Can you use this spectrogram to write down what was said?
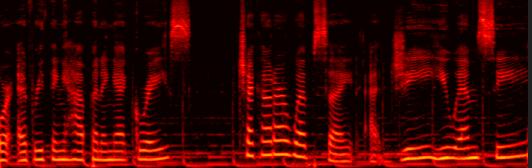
For everything happening at Grace, check out our website at gumc.org.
